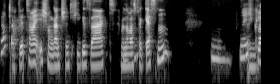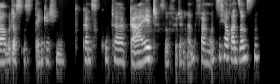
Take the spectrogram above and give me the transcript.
Ja. Ich glaube, jetzt haben wir eh schon ganz schön viel gesagt. Haben wir noch was mhm. vergessen? Hm, nee, ich glaube, das ist, denke ich, ein ganz guter Guide so für den Anfang und sich auch ansonsten,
